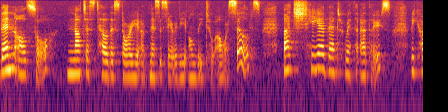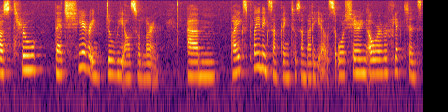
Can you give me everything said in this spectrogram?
then also not just tell the story necessarily only to ourselves, but share that with others because through that sharing do we also learn. Um, by explaining something to somebody else or sharing our reflections,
